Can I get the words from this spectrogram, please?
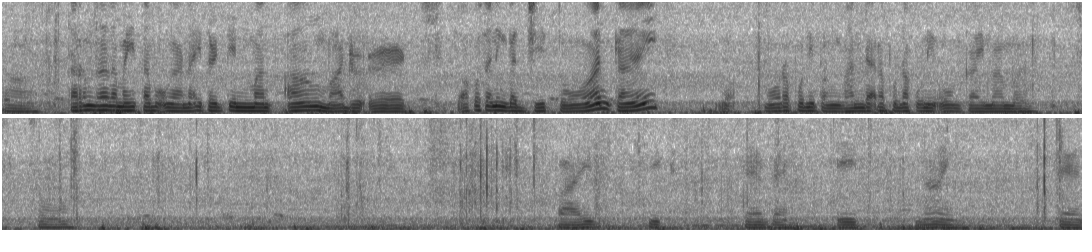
Ah, karon ra na mahitabo nga na 13 month ang Mother Earth. So ako sa ning budgeton kay mura po ni panghanda ra po nako ni og kay mama. So five, six, seven, eight, nine, ten,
